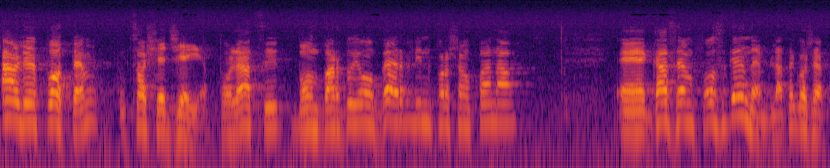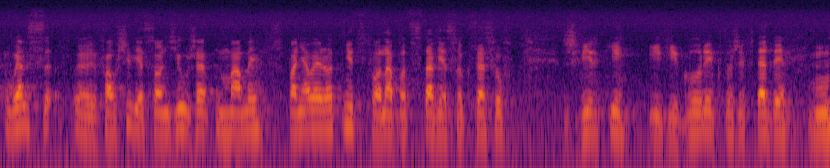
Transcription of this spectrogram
Ale potem co się dzieje? Polacy bombardują Berlin, proszę pana, e, gazem fosgenem, dlatego że Wells e, fałszywie sądził, że mamy wspaniałe lotnictwo na podstawie sukcesów Żwirki i Wigury, którzy wtedy mm,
